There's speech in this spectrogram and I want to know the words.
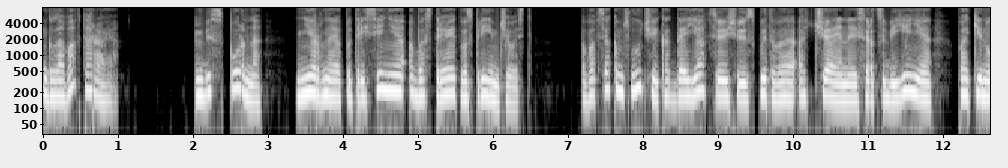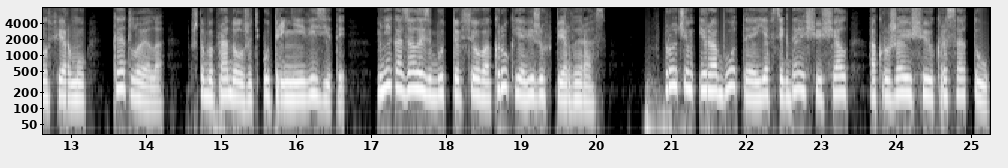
Глава вторая. Бесспорно, нервное потрясение обостряет восприимчивость. Во всяком случае, когда я, все еще испытывая отчаянное сердцебиение, покинул ферму Кэтлуэлла, чтобы продолжить утренние визиты, мне казалось, будто все вокруг я вижу в первый раз. Впрочем, и работая, я всегда ощущал окружающую красоту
